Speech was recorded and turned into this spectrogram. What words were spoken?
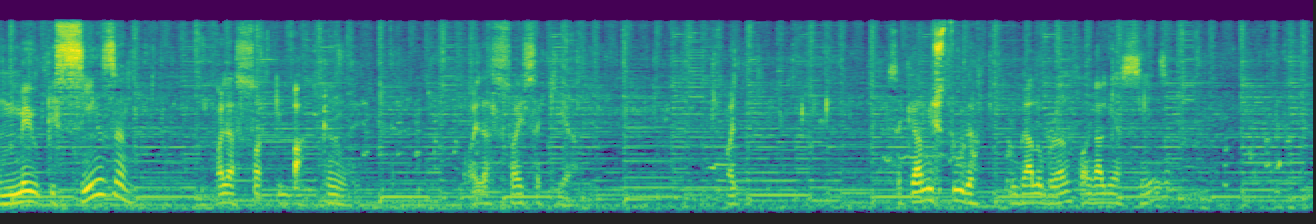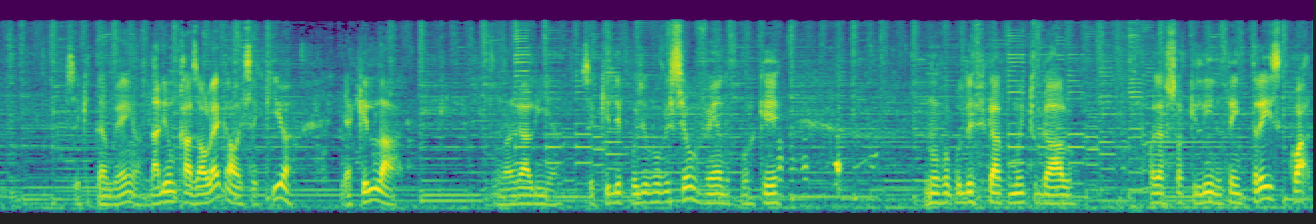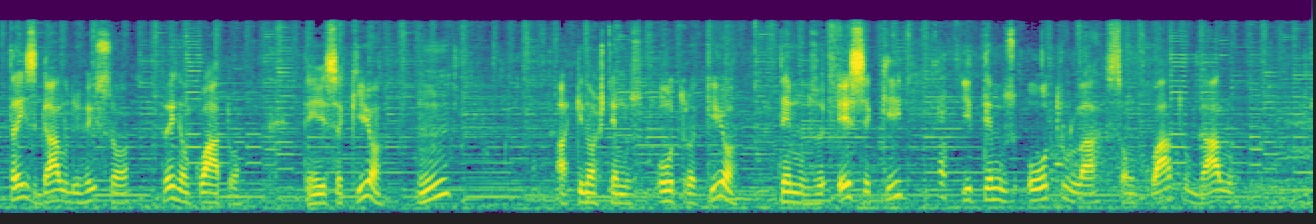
um meio que cinza. Olha só que bacana. Olha só isso aqui, ó. Olha. Isso aqui é uma mistura do galo branco com a galinha cinza. Esse aqui também, ó. Daria um casal legal. Esse aqui, ó. E aquele lá. Uma galinha. Esse aqui depois eu vou ver se eu vendo, porque não vou poder ficar com muito galo. Olha só que lindo. Tem três, quatro, três galos de vez só. Três não, quatro. Ó. Tem esse aqui, ó. Um. Aqui nós temos outro aqui, ó. Temos esse aqui e temos outro lá. São quatro galos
